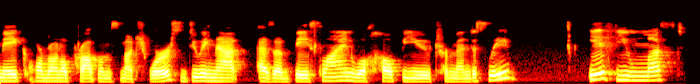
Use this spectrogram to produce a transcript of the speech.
make hormonal problems much worse. Doing that as a baseline will help you tremendously. If you must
